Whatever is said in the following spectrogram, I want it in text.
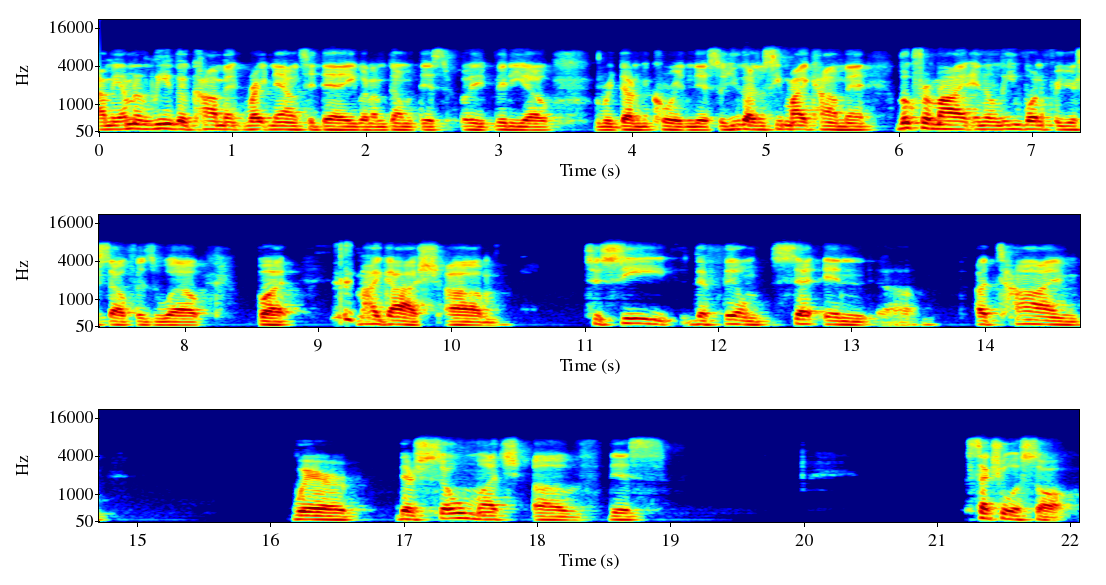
I mean, I'm going to leave the comment right now today when I'm done with this video. We're done recording this, so you guys will see my comment. Look for mine, and then leave one for yourself as well. But my gosh, um, to see the film set in uh, a time where there's so much of this sexual assault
